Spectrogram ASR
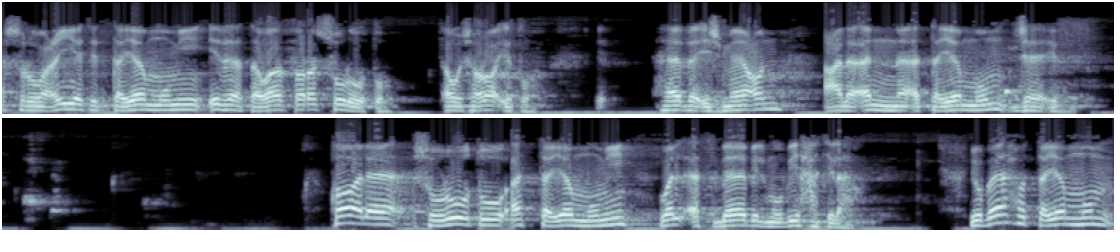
مشروعية التيمم إذا توافر شروطه أو شرائطه. هذا إجماع على أن التيمم جائز. قال شروط التيمم والأسباب المبيحة له يباح التيمم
